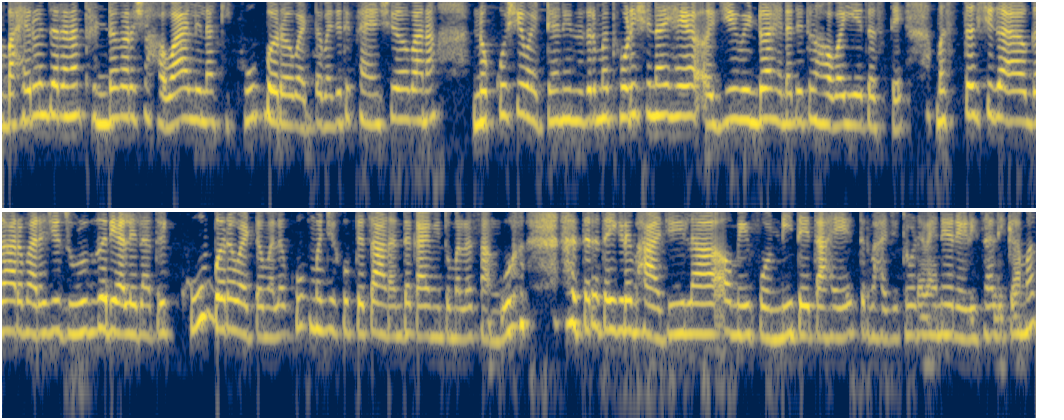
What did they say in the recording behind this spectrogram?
बाहेरून जरा ना थंडगार अशी हवा आली ना की खूप बरं वाटतं. म्हणजे ती फॅनशी हवा ना नकोशी वाटते आणि नंतर मग थोडीशी ना हे जी विंडो आहे ना तिथून हवा येत असते. मस्त अशी गा गार वाऱ्याची झुळूक जरी आले ना तरी खूप बरं वाटतं मला. खूप म्हणजे खूप त्याचा आनंद काय मी तुम्हाला सांगू. तर आता इकडे भाजीला मी फोडणी देत आहे. तर भाजी थोड्या वेळाने रेडी झाली का मग?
